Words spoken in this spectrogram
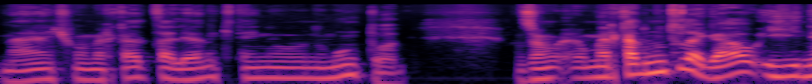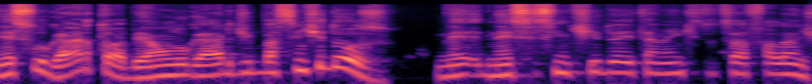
né? Tipo, um mercado italiano que tem no, no mundo todo. Mas é um, é um, mercado muito legal, e nesse lugar, Toby, é um lugar de bastante idoso. Nesse sentido aí também que tu tá falando.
